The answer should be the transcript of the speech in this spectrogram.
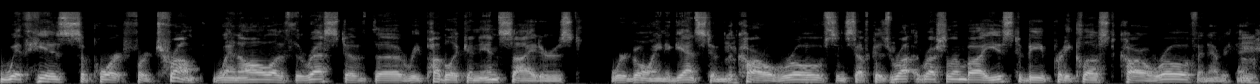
with his support for Trump when all of the rest of the Republican insiders were going against him, the Karl Roves and stuff, because Ru- Rush Limbaugh used to be pretty close to Karl Rove and everything. Mm.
